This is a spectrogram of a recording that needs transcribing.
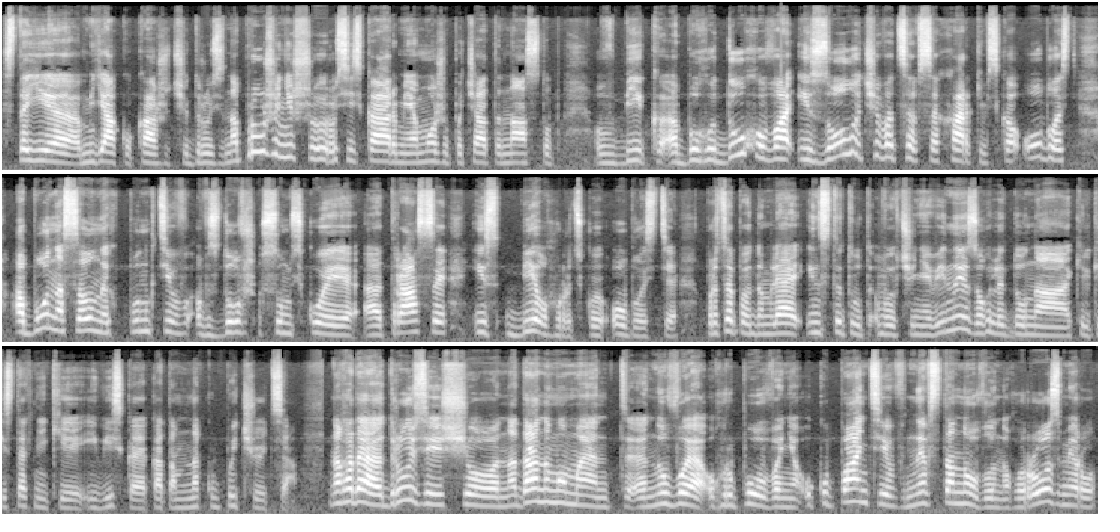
стає, м'яко кажучи, друзі, напруженішою. Російська армія може почати наступ в бік Богодухова і Золочева. Це все Харківська область або населених пунктів вздовж сумської е, траси із Білгородської області. Про це повідомляє інститут вивчення війни з огляду на кількість техніки і війська, яка там накопичується. Нагадаю, друзі, що на даний момент е, нове угруповання окупантів невстановленого розміру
